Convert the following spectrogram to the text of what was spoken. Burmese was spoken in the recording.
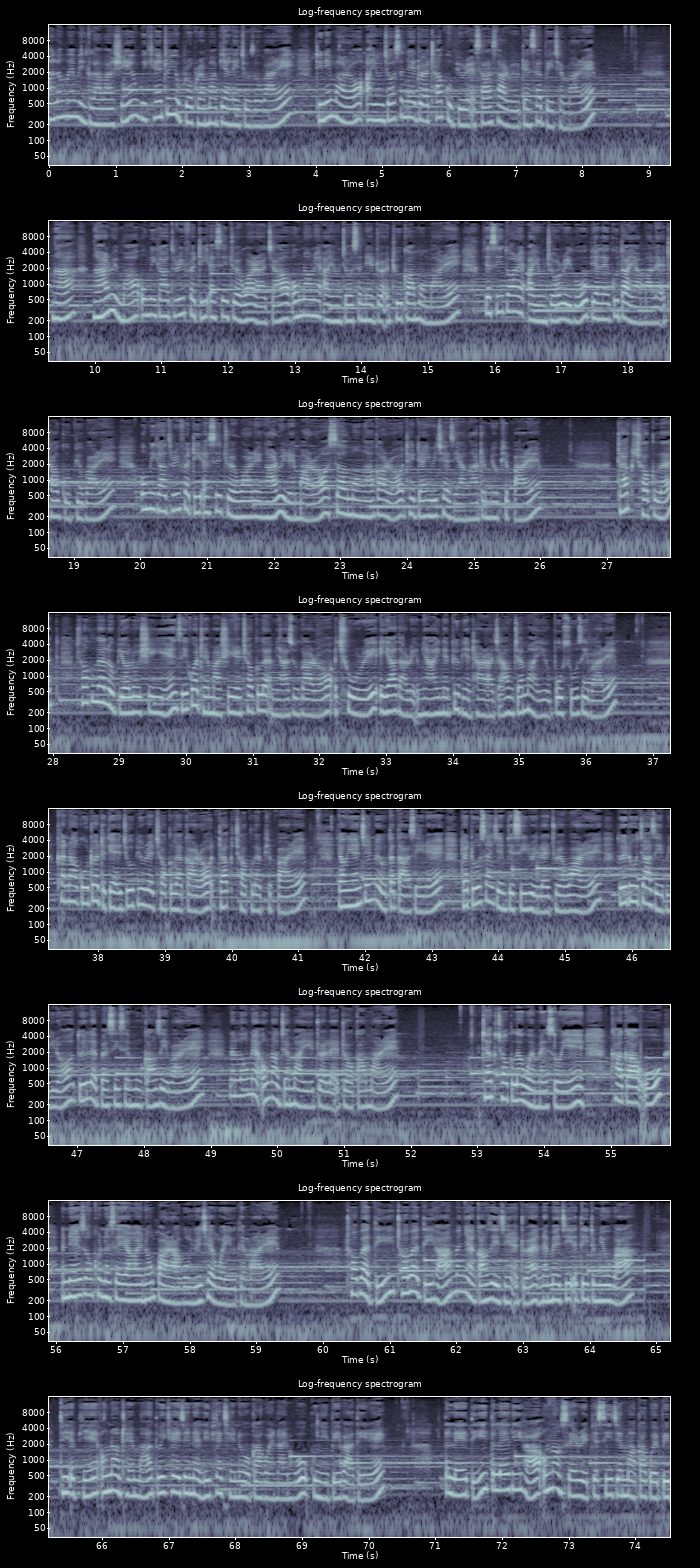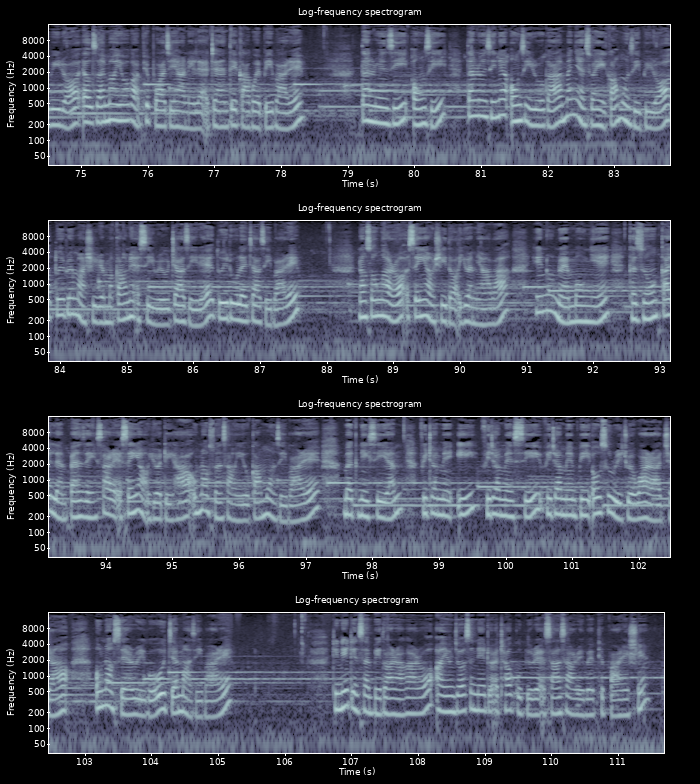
အားလုံးပဲမင်္ဂလာပါရှင် We Care to You program မှာပြန်လည်ကြိုဆိုပါရစေ။ဒီနေ့မှာတော့အာယုံကြောစနစ်အတွက်အထောက်အကူပြုတဲ့အစားအစာတွေကိုတင်ဆက်ပေးချင်ပါတယ်။ငါငါးတွေမှာ omega 3 fatty acid ကျွဲဝတာကြောင့်အုံနောက်တဲ့အာယုံကြောစနစ်အတွက်အထူးကောင်းမွန်ပါတယ်။ပျက်စီးသွားတဲ့အာယုံကြောတွေကိုပြန်လည်ကုသရမှာလည်းအထောက်အကူပြုပါတယ်။ omega 3 fatty acid ကျွဲဝတဲ့ငါးတွေထဲမှာတော့ salmon ငါးကတော့ထိပ်တန်းရွေးချယ်စရာငါးတစ်မျိုးဖြစ်ပါတယ်။ dark chocolate chocolate လို့ပြောလို့ရှိရင်ဈေးကွက်ထဲမှာရှိတဲ့ chocolate အများစုကတော့အချိုတွေအရသာတွေအများကြီးနဲ့ပြုပြင်ထားတာကြောင့်ကျန်းမာရေးကိုပိုဆိုးစေပါတယ်ခန္ဓာကိုယ်အတွက်တကယ်အကျိုးပြုတဲ့ chocolate ကတော့ dark chocolate ဖြစ်ပါတယ်။ရောင်ရမ်းခြင်းတွေကိုတက်တာစေတဲ့ဓာတ်တိုးဆန့်ကျင်ပစ္စည်းတွေလည်းကျွဲဝတယ်။သွေးတိုးကျစေပြီးတော့သွေးလက်ပတ်စီးဆင်းမှုကောင်းစေပါတယ်။နှလုံးနဲ့အုံနောက်ကျန်းမာရေးအတွက်လည်းအတော်ကောင်းပါတယ်။ dark chocolate ဝယ်မယ်ဆိုရင်ခါကာအိုအနည်းဆုံး80ရာခိုင်နှုန်းပါတာကိုရွေးချယ်ဝယ်ယူသင့်ပါတယ်။ထောပတ်သည်ထောပတ်သည်ဟာမှညံကောင်းစေခြင်းအတွက်နာမည်ကြီးအသီးတစ်မျိုးပါ။ဒီအပြင်အုံနောက်ထဲမှာသွေးခဲခြင်းနဲ့လေးဖြတ်ခြင်းတို့ကိုကာကွယ်နိုင်ဖို့ကူညီပေးပါသေးတယ်။တလဲသည်တလဲသည်ဟာအုံနောက်ဆဲတွေပျက်စီးခြင်းမှကာကွယ်ပေးပြီးတော့အယ်ဇိုင်းမာရောဂါဖြစ်ပွားခြင်းအနေနဲ့အတန်အသစ်ကာကွယ်ပေးပါတယ်။ တန်လွင်စီအုံးစီတန်လွင်စီနဲ့အုံးစီတို့ကမှတ်ညံစွမ်းရည်ကောင်းမွန်စေပြီးတော့သွေးတွင်းမှာရှိတဲ့မကောင်းတဲ့အဆီတွေကိုကျစေတယ်သွေးတိုးလည်းကျစေပါတယ်နောက်ဆုံးကတော့အစိမ်းရောင်ရှိသောအရွက်များပါဟင်းနုနယ်မုံညင်ကစွန်းကိုက်လန်ပန်းစိမ်းစတဲ့အစိမ်းရောင်အရွက်တွေဟာအုံနောက်စွမ်းဆောင်ရည်ကိုကောင်းမွန်စေပါတယ်မက်ဂနီဆီယမ်ဗီတာမင် E ဗီတာမင် C ဗီတာမင် B အုပ်စုတွေကျွဲဝတာကြောင့်အုံနောက်ဆဲတွေကိုကျန်းမာစေပါတယ် ဒီနေ့တင်ဆက်ပေးသွားတာကတော့အာယုံကြောစနစ်အတွက်အထောက်အကူပြုတဲ့အစားအစာတွေပဲဖြစ်ပါတယ်ရှင်။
